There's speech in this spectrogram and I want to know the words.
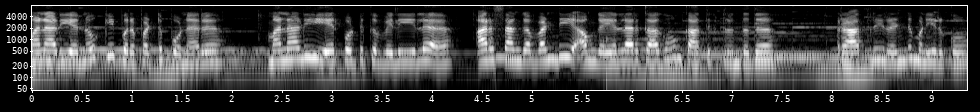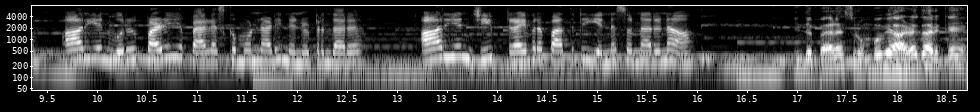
மணாலியை நோக்கி புறப்பட்டு போனாரு. மணாலி ஏர்போர்ட்டுக்கு வெளியில அரசாங்க வண்டி அவங்க எல்லாருக்காகவும் காத்துக்கிட்டு இருந்தது. ராத்திரி ரெண்டு மணி இருக்கும். ஆரியன் ஒரு பழைய பேலஸ்க்கு முன்னாடி நின்னுட்டு இருந்தாரு. ஆரியன் ஜீப் டிரைவரை பார்த்துட்டு என்ன சொன்னாருன்னா இந்த பேலஸ் ரொம்பவே அழகாக இருக்கு.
